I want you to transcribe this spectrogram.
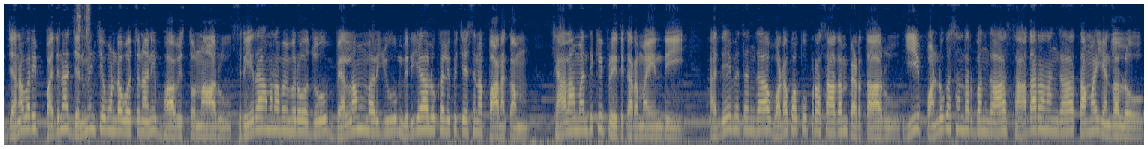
జనవరి పదిన జన్మించి ఉండవచ్చునని భావిస్తున్నారు. శ్రీరామనవమి రోజు బెల్లం మరియు మిరియాలు కలిపి చేసిన పానకం చాలా మందికి ప్రీతికరమైంది. అదేవిధంగా వడపప్పు ప్రసాదం పెడతారు. ఈ పండుగ సందర్భంగా సాధారణంగా తమ ఎండ్లలో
